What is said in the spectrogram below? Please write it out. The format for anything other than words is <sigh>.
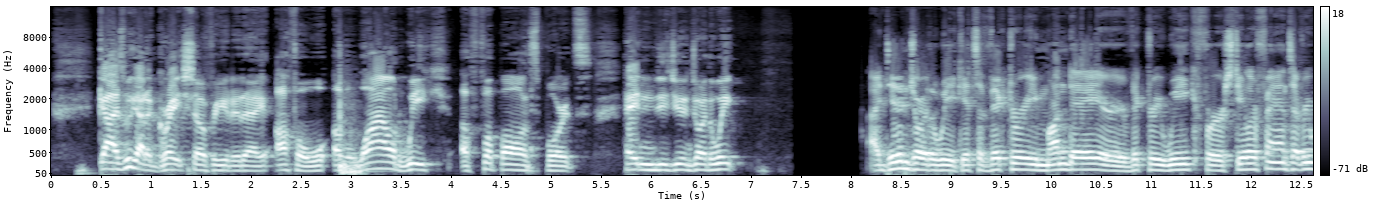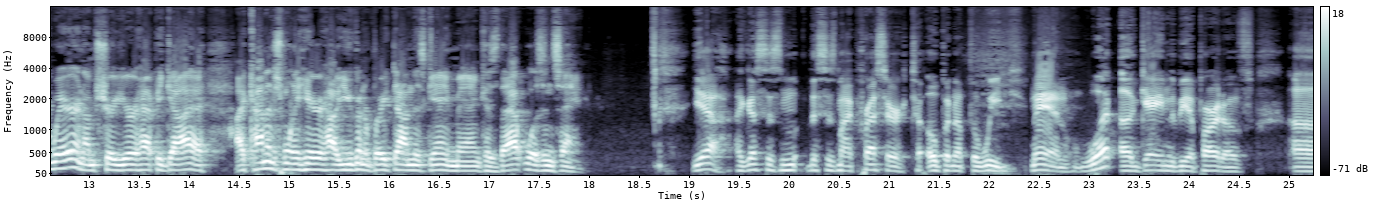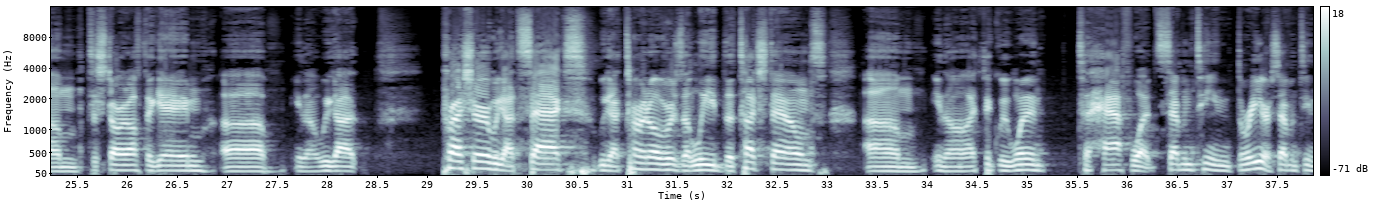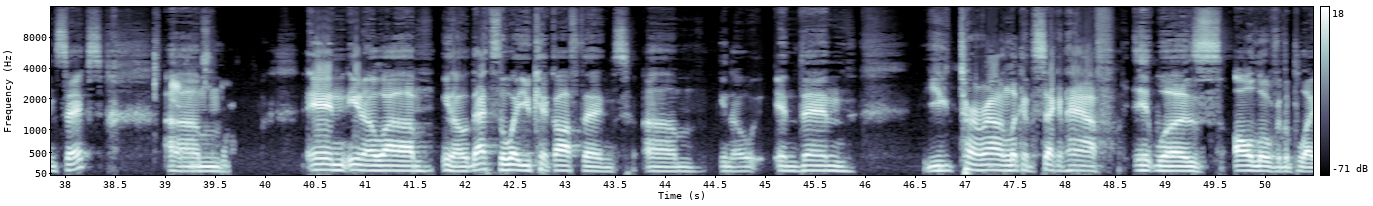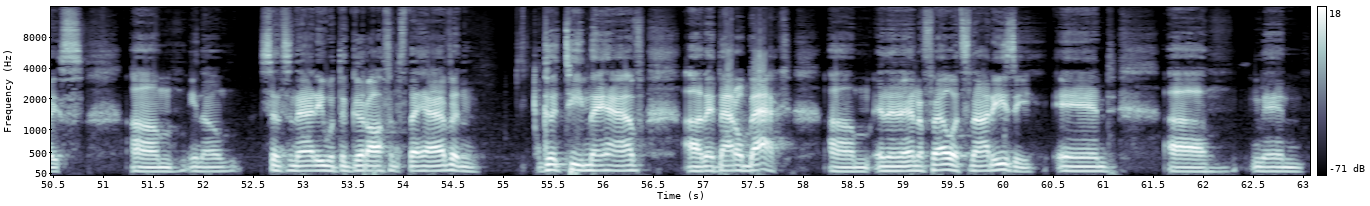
Guys, we got a great show for you today off of a wild week of football and sports. Hayden, did you enjoy the week? I did enjoy the week. It's a victory Monday or victory week for Steeler fans everywhere, and I'm sure you're a happy guy. I, I kind of just want to hear how you're going to break down this game, man, because that was insane yeah, I guess this this is my presser to open up the week. Man, what a game to be a part of. Um, to start off the game, uh, you know, we got pressure, we got sacks, we got turnovers that lead the touchdowns. Um, you know, I think we went to half what 17-3 or 17-6. Um, and you know, um, you know, that's the way you kick off things. Um, you know, and then you turn around and look at the second half, it was all over the place. Um, you know, Cincinnati with the good offense they have and good team they have, uh, they battle back. Um, in the NFL, it's not easy. And uh, man,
